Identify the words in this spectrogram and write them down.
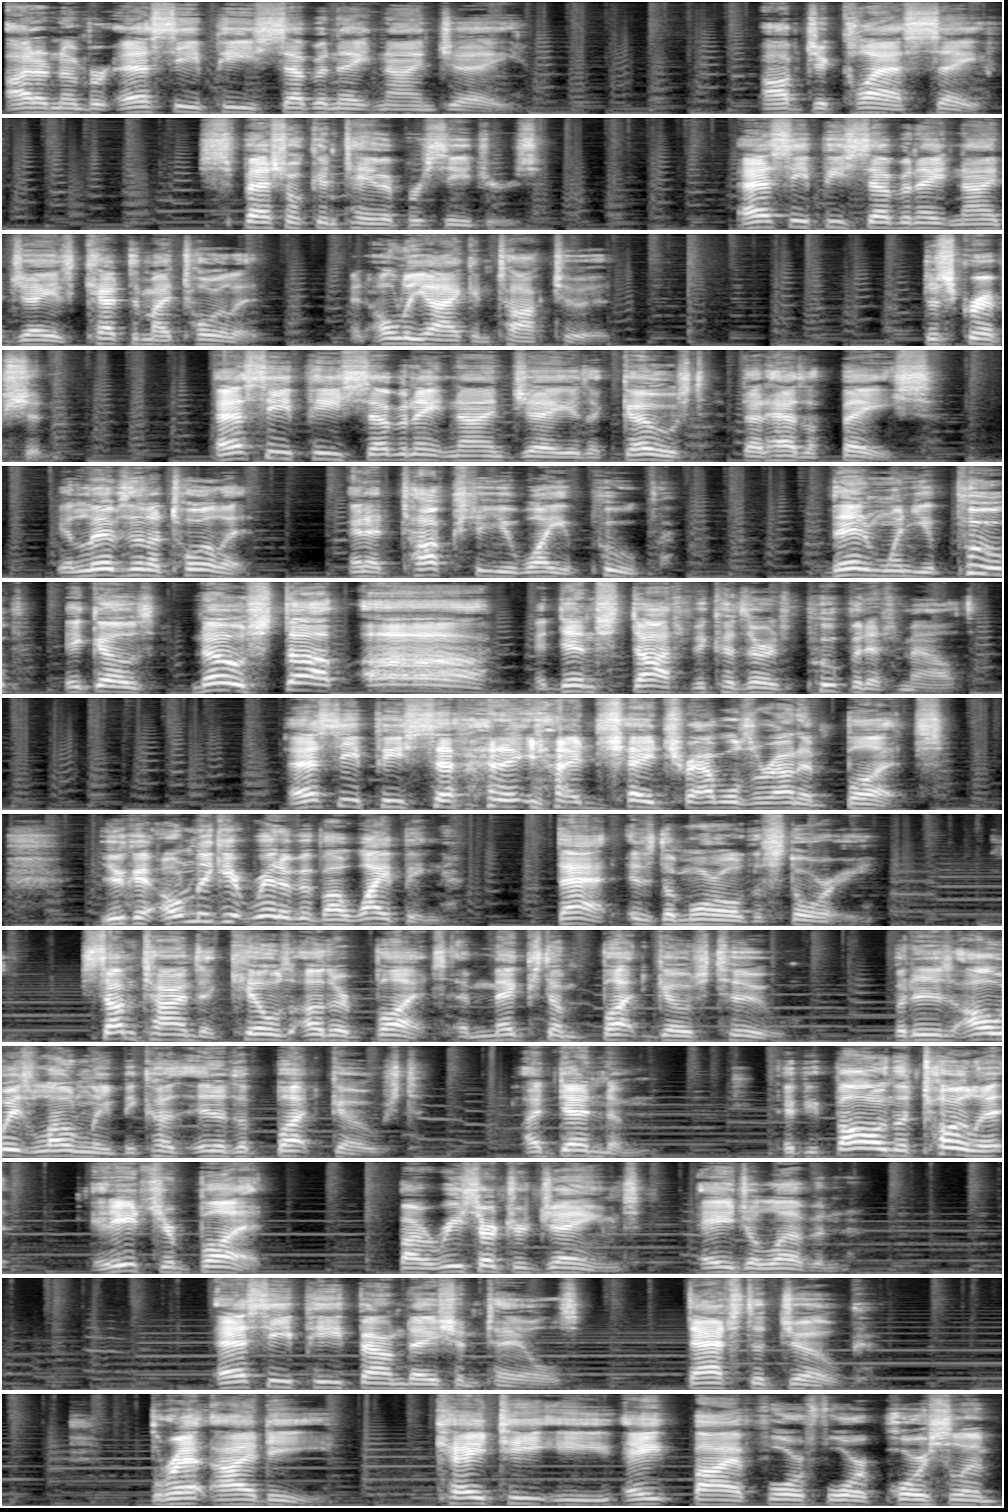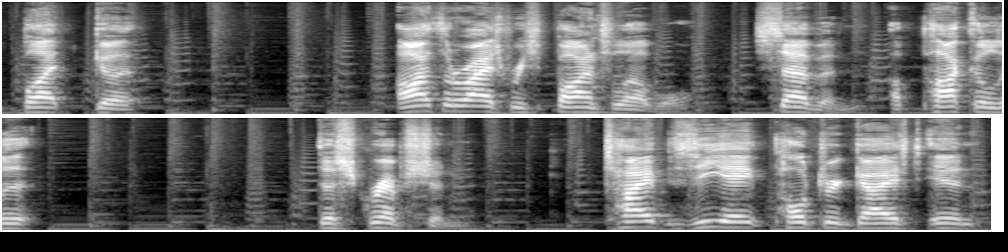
Item number SCP-789-J Object Class Safe Special Containment Procedures SCP-789-J is kept in my toilet, and only I can talk to it. Description: SCP-789-J is a ghost that has a face. It lives in a toilet, and it talks to you while you poop. Then when you poop, it goes, No, stop! Ah! and then stops because there is poop in its mouth. SCP-789-J travels around in butts. You can only get rid of it by wiping. That is the moral of the story. Sometimes it kills other butts and makes them butt ghosts too, but it is always lonely because it is a butt ghost. Addendum: If you fall in the toilet, it eats your butt. By Researcher James, age 11. SCP Foundation Tales. That's the joke. Threat ID: KTE-8544 Porcelain Butt Gut. Authorized Response Level 7 Apocalypse Description: Type Z8 Poltergeist in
